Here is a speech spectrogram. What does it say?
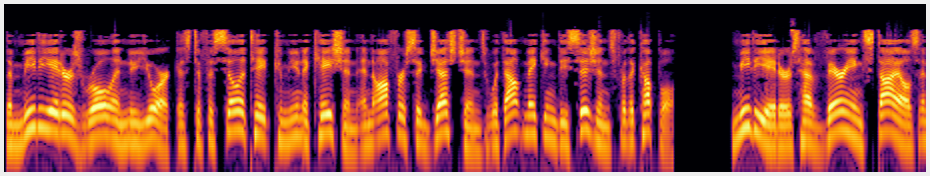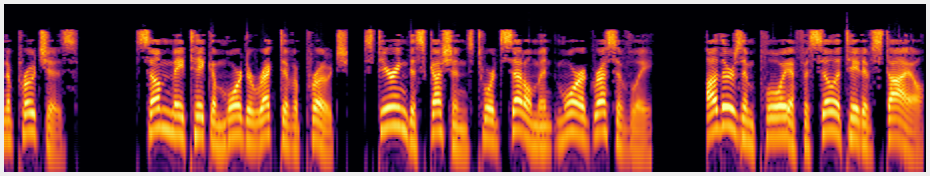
The mediator's role in New York is to facilitate communication and offer suggestions without making decisions for the couple. Mediators have varying styles and approaches. Some may take a more directive approach, steering discussions toward settlement more aggressively. Others employ a facilitative style,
